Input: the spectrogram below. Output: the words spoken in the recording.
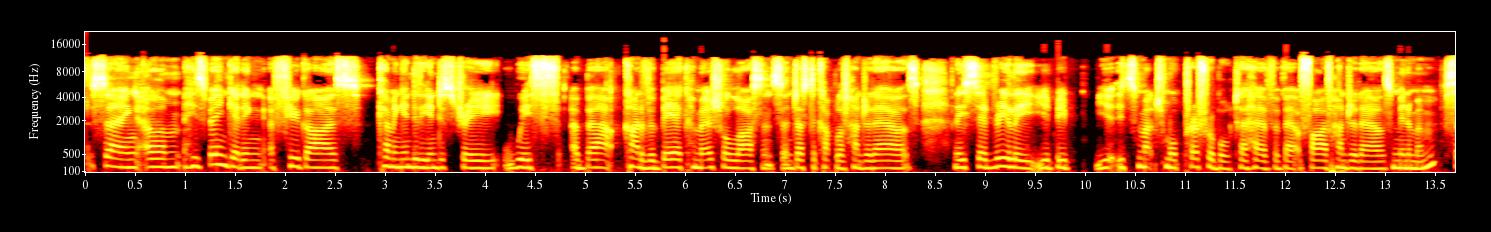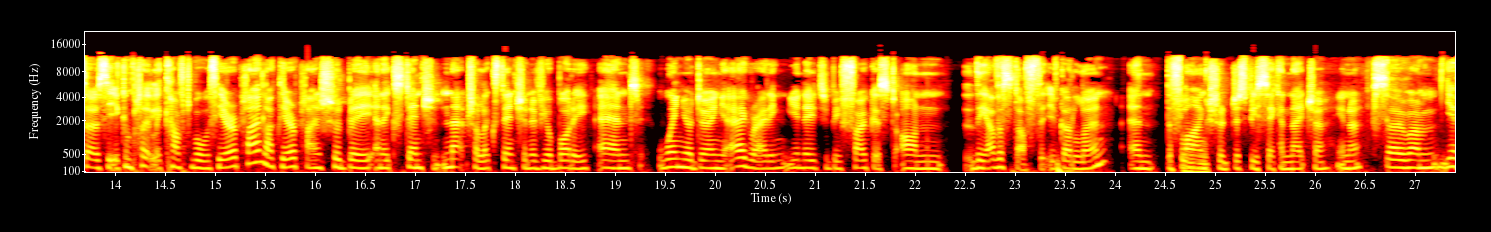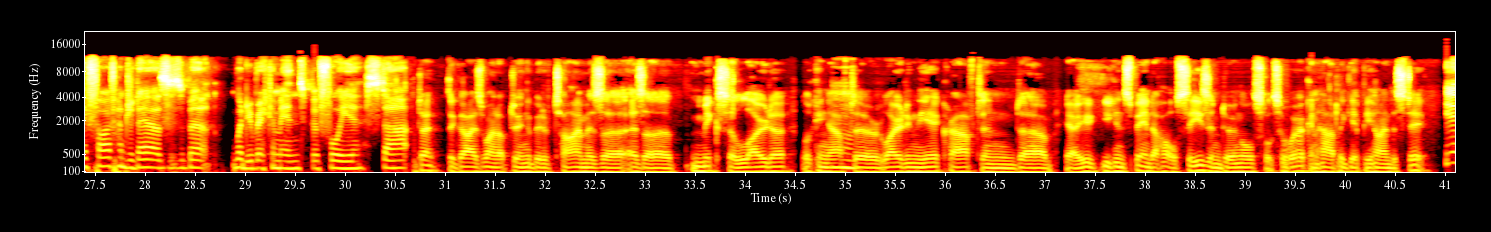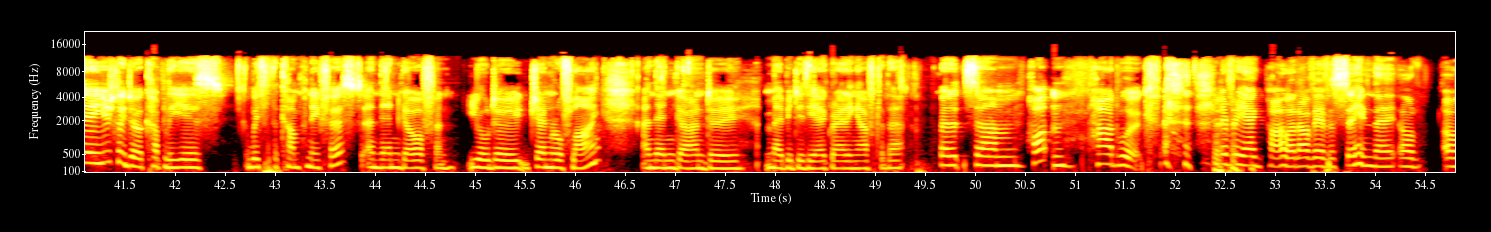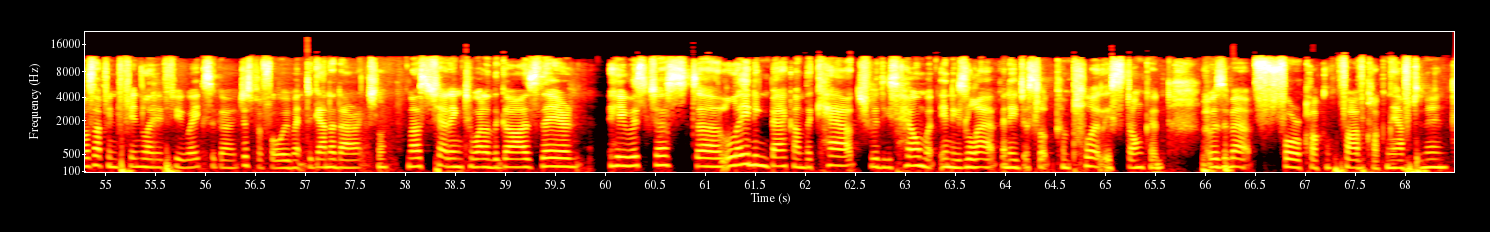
saying um, he's been getting a few guys coming into the industry with about kind of a bare commercial license and just a couple of hundred hours. And he said, really, you'd be it's much more preferable to have about 500 hours minimum so that you're completely comfortable with the aeroplane. Like the aeroplane should be an extension, natural extension of your body. And when you're doing your ag rating, you need to be focused on the other stuff that you've got to learn and the flying mm. should just be second nature, you know. So um, yeah, 500 hours is about what he recommends before you start. Don't the guys wind up doing a bit of time as a as a mixer loader, looking after mm. loading the aircraft, and uh, yeah, you, you, can spend a whole season doing all sorts of work and hardly get behind the stick. Yeah, usually do a couple of years with the company first, and then go off and you'll do general flying, and then go and do maybe do the ag rating after that. But it's um, hot and hard work. Every ag pilot I've ever seen, they, oh, I was up in Finley a few weeks ago, just before we went to Gunnedah, actually. And I was chatting to one of the guys there, and he was just uh, leaning back on the couch with his helmet in his lap, and he just looked completely stonkered. It was about four o'clock, five o'clock in the afternoon.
